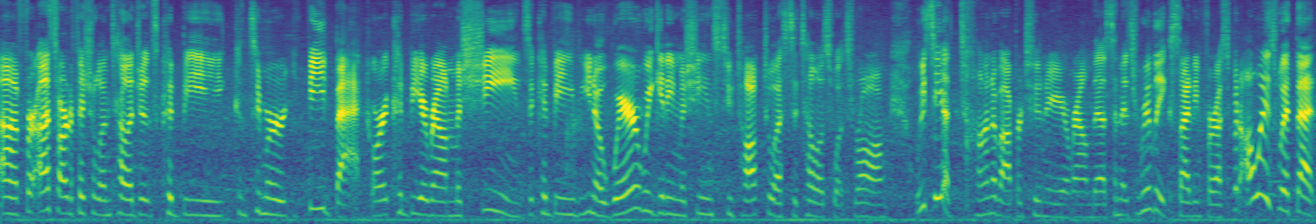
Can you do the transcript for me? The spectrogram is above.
uh, for us, artificial intelligence could be consumer feedback, or it could be around machines, it could be, you know, where are we getting machines to talk to us to tell us what's wrong? We see a ton of opportunity around this, and it's really exciting for us, but always with that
